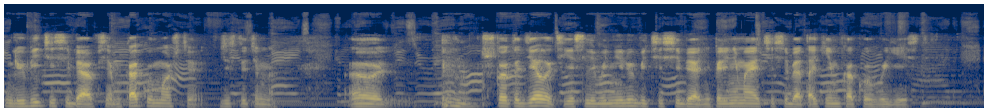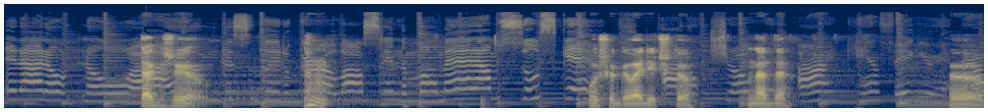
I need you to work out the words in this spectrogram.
Любите себя всем. Как вы можете действительно э, что-то делать, если вы не любите себя, не принимаете себя таким, какой вы есть. Также Уша говорит, что надо э,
